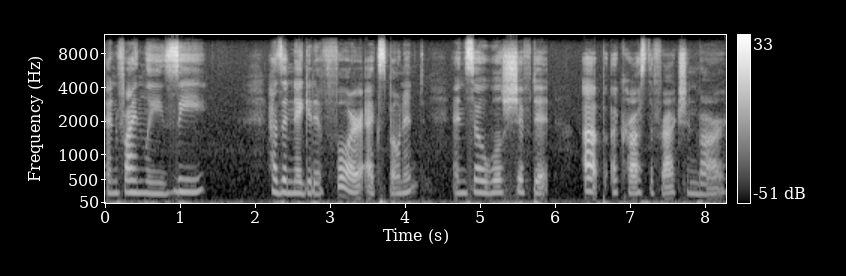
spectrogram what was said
And finally, z has a negative 4 exponent, and so we'll shift it up across the fraction bar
